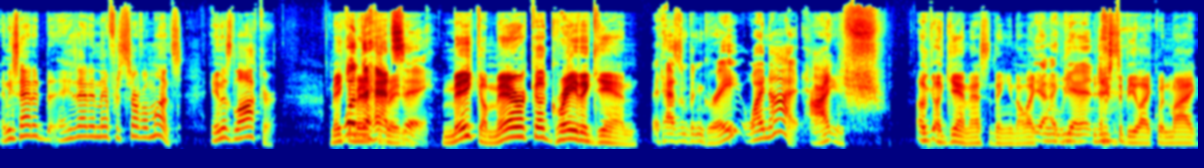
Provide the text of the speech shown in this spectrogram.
and he's had it, he's had it in there for several months in his locker. Make What'd the America hat great say? Again. Make America great again. It hasn't been great. Why not? I sh- again, that's the thing. You know, like Yeah, we- again. it used to be like when my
